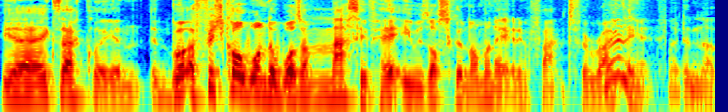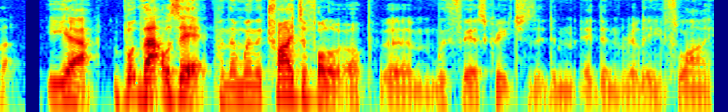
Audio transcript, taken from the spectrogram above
Yeah, exactly. And but a fish called Wanda was a massive hit. He was Oscar nominated, in fact, for writing really? it. I didn't know that. Yeah, but that was it. And then when they tried to follow it up um, with Fierce Creatures, it didn't. It didn't really fly.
